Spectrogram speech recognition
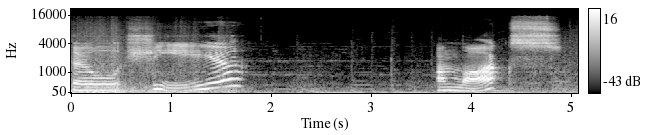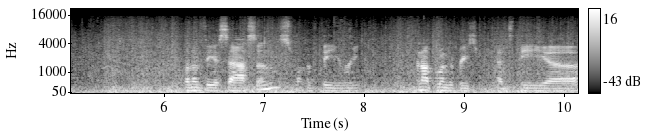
till she unlocks one of the assassins, one of the re not one of the research heads, the uh,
